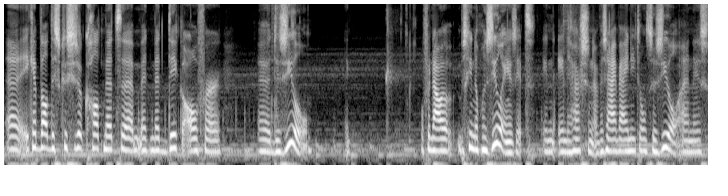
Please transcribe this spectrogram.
eh, ik heb wel discussies ook gehad met, eh, met, met Dick over eh, de ziel. Of er nou misschien nog een ziel in zit in, in de hersenen. We zijn wij niet onze ziel en is,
